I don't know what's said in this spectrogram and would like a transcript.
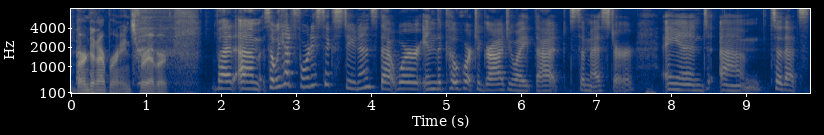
Burned in our brains forever. But um, so we had 46 students that were in the cohort to graduate that semester. And um, so that's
